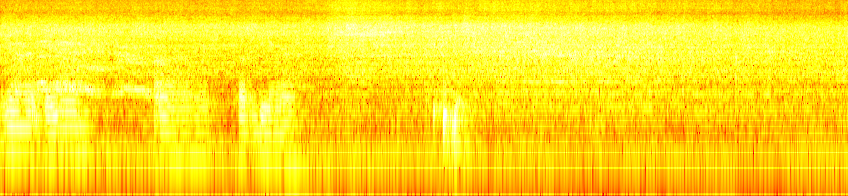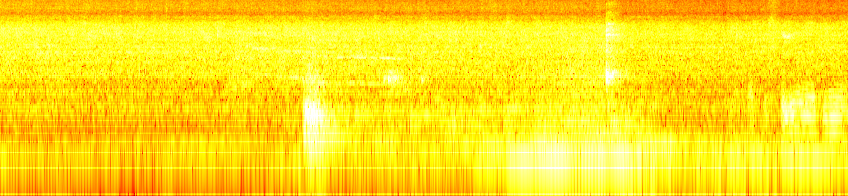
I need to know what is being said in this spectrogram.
na yung ah, sardinas. Tapos lagyan natin yung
